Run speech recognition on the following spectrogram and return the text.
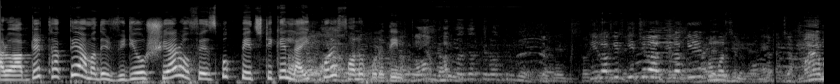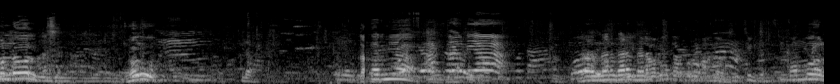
আরও আপডেট থাকতে আমাদের ভিডিও শেয়ার ও ফেসবুক পেজটিকে লাইক করে ফলো করে দিন। কম্বল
